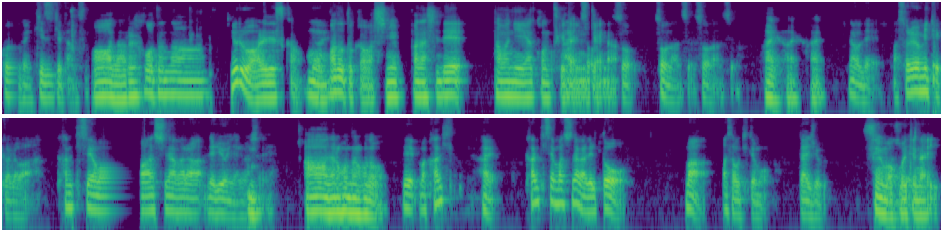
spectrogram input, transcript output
ことに気づけたんです。ああ、なるほどな。夜はあれですか？もはいう窓とかは閉めっぱなしで、たまにエアコンつけたりはいみたいな。そうそう、そうなんですよ。そうなんですよ。はいはいはい。なので、まあ、それを見てからは、換気扇を回しながら寝るようになりましたね。ああ、なるほどなるほど。で、まあ、換気、はい。換気扇回しながら寝ると、まあ、朝起きても大丈夫。1000は超えてない。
